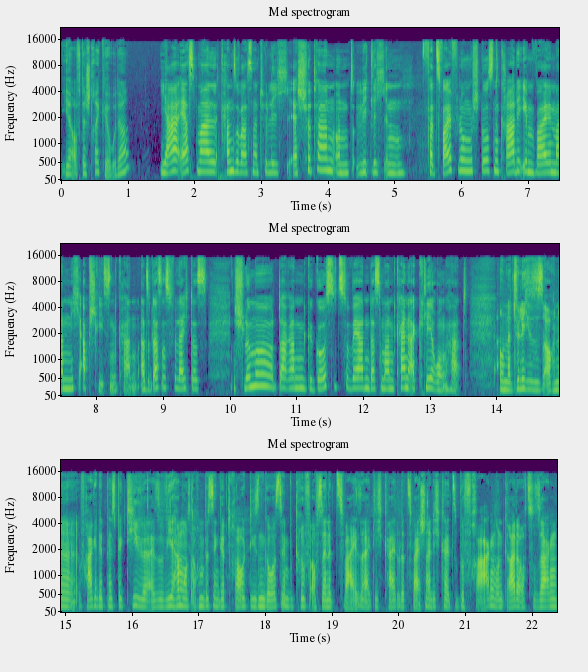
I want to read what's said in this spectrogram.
eher auf der Strecke, oder? Ja, erstmal kann sowas natürlich erschüttern und wirklich in Verzweiflung stoßen, gerade eben weil man nicht abschließen kann. Also das ist vielleicht das Schlimme daran, geghostet zu werden, dass man keine Erklärung hat. Und natürlich ist es auch eine Frage der Perspektive. Also wir haben uns auch ein bisschen getraut, diesen Ghosting-Begriff auf seine Zweiseitigkeit oder Zweischneidigkeit zu befragen und gerade auch zu sagen,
